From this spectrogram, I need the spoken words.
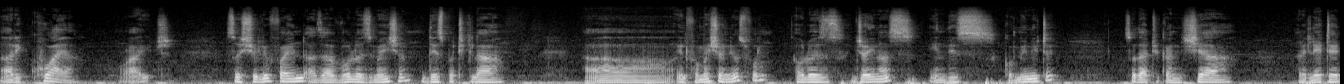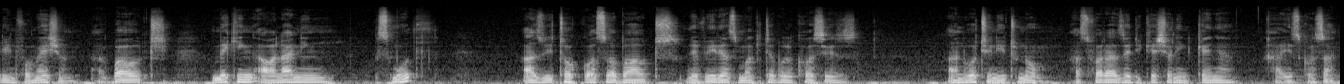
uh, require right so should you find as i've always mentioned this particular uh, information useful always join us in this community so that you can share related information about making our learning smooth as we talk also about the various marketable courses and what you need to know as far as education in Kenya uh, is concerned.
